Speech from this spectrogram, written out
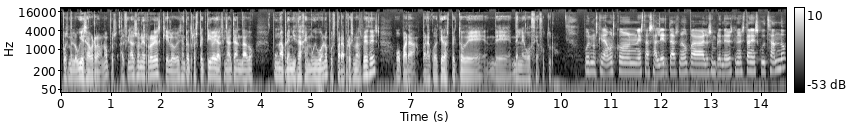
pues me lo hubiese ahorrado, ¿no? Pues al final son errores que lo ves en retrospectiva y al final te han dado un aprendizaje muy bueno pues para próximas veces o para, para cualquier aspecto de, del negocio a futuro pues nos quedamos con estas alertas ¿no? para los emprendedores que nos están escuchando.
